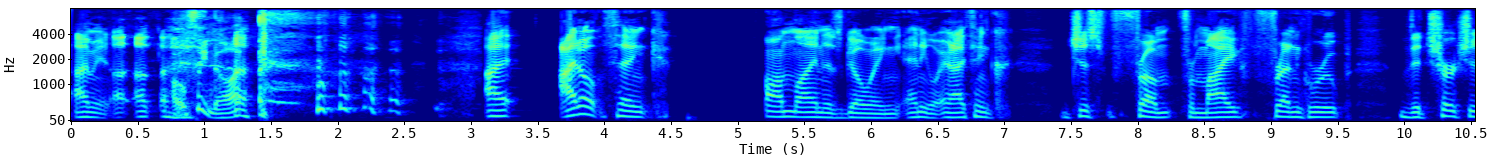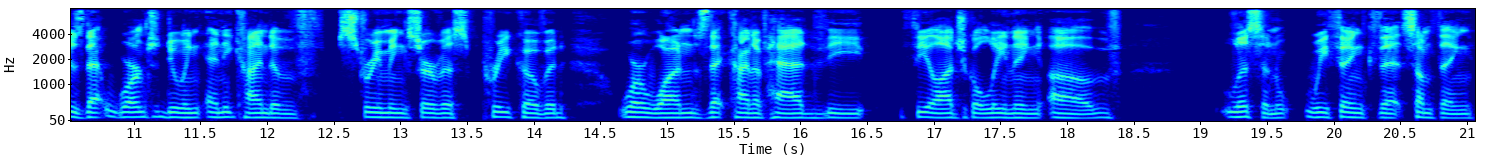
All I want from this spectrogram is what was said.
I mean, uh, uh hopefully not. I I don't think online is going anywhere, and I think just from from my friend group the churches that weren't doing any kind of streaming service pre COVID were ones that kind of had the theological leaning of listen, we think that something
